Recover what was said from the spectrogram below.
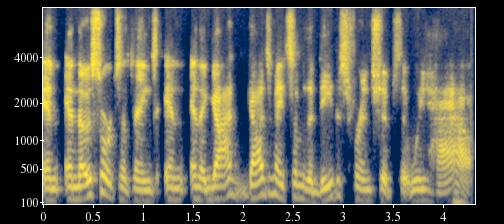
and and those sorts of things. And and that god god's made some of the deepest friendships that we have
